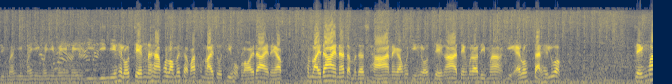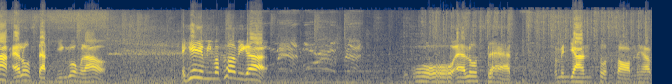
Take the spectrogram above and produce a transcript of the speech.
ยิงไหมยิงไหมยิงไหมยิงไหมยิงไหมยิงยิงยิงให้รถเจ๊งนะฮะเพราะเราไม่สามารถทำลายตัวที600 ได้นะครับทำลายได้นะแต่มันจะช้านะครับก็ยิงให้รถเจ๊งอะเจ๊งไปแล้วดีมากยิงแอโรสแตทให้ล่วงเจ๋งมากแอโรสแตทยิงล่วงไปแล้วไอ้เฮียยังมีมาเพิ่มอีกอะโอ้แอโรสแตทมันเป็นยานตรวจสอบนะครับ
